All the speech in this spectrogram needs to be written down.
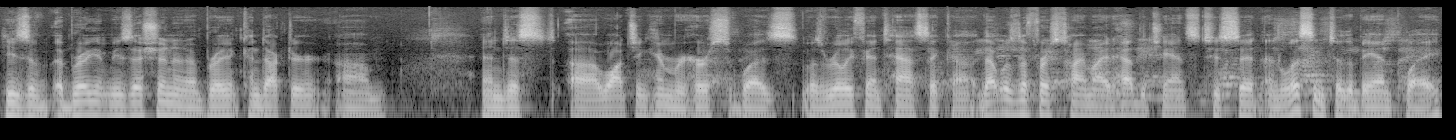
he's a, a, brilliant musician and a brilliant conductor. Um, and just uh, watching him rehearse was, was really fantastic. Uh, that was the first time I'd had the chance to sit and listen to the band play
